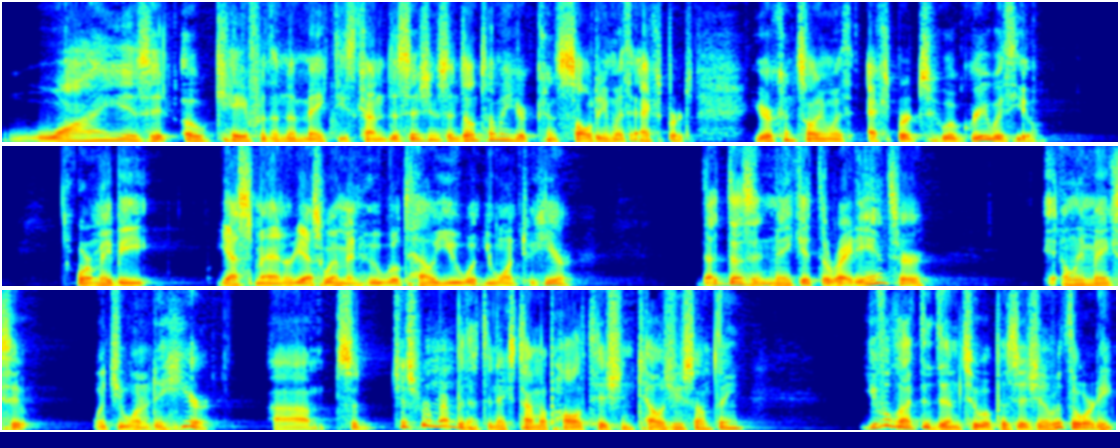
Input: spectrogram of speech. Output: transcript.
why is it okay for them to make these kind of decisions? And don't tell me you're consulting with experts. You're consulting with experts who agree with you. Or maybe yes men or yes women who will tell you what you want to hear. That doesn't make it the right answer. It only makes it what you wanted to hear. Um, so just remember that the next time a politician tells you something, you've elected them to a position of authority.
